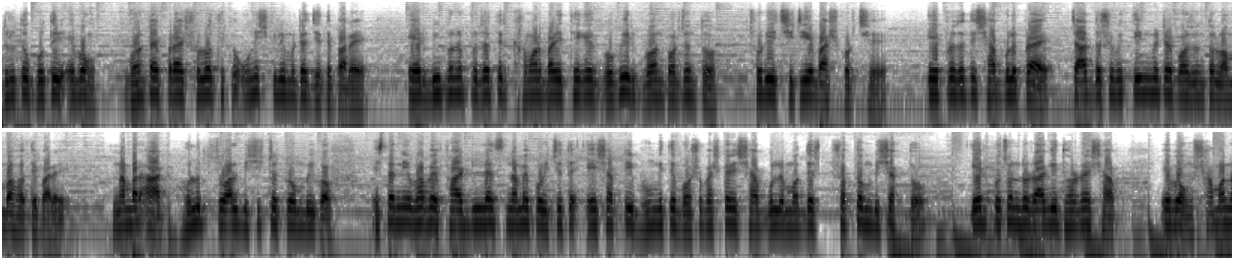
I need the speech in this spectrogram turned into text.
দ্রুত গতির এবং ঘন্টায় প্রায় ষোলো থেকে উনিশ কিলোমিটার যেতে পারে। এর বিভিন্ন প্রজাতির খামার বাড়ি থেকে গভীর বন পর্যন্ত ছড়িয়ে ছিটিয়ে বাস করছে। এই প্রজাতির সাপগুলো প্রায় চার দশমিক তিন মিটার পর্যন্ত লম্বা হতে পারে। নাম্বার আট, হলুদ চোয়াল বিশিষ্ট টম্বিকফ স্থানীয়ভাবে ফার্ডিলেন্স নামে পরিচিত এই সাপটি ভূমিতে বসবাসকারী সাপগুলোর মধ্যে সপ্তম বিষাক্ত। এর প্রচণ্ড রাগী ধরনের সাপ এবং সামান্য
